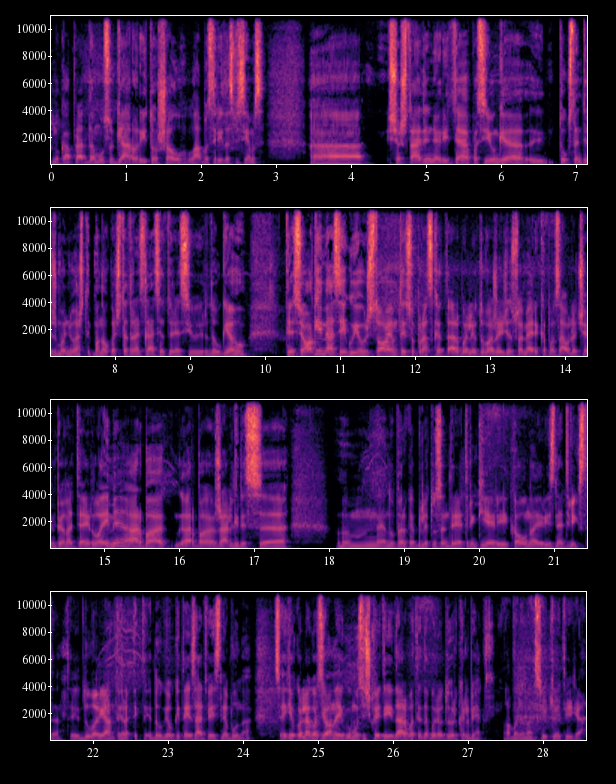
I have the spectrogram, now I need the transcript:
Nu ką, pradeda mūsų gero ryto šau. Labas rytas visiems. Uh, šeštadienio ryte pasijungia tūkstantį žmonių, aš taip manau, kad šitą transliaciją turės jų ir daugiau. Tiesiogiai mes, jeigu jau išstojom, tai supras, kad arba Lietuva žaidžia su Amerika pasaulio čempionate ir laimi, arba, arba Žalgiris uh, nuperka bilietus Andrėja Trinkierį į Kauną ir jis netvyksta. Tai du variantai yra tik tai, daugiau kitais atvejais nebūna. Sveiki kolegos Jonai, jeigu mūsų iškvietė į darbą, tai dabar jau tu ir kalbėk. Labadiena, sveiki atvykę.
